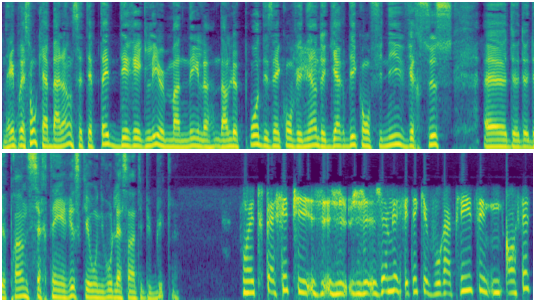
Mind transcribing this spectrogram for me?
on a l'impression que la balance était peut-être déréglée un moment donné, là, dans le poids des inconvénients de garder confiné versus euh, de, de, de prendre certains risques au niveau de la santé publique. Oui, tout à fait. Puis j'aime le fait que vous rappelez. En fait,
